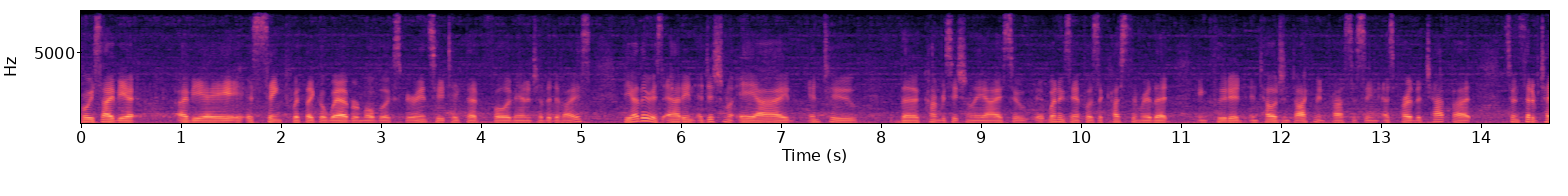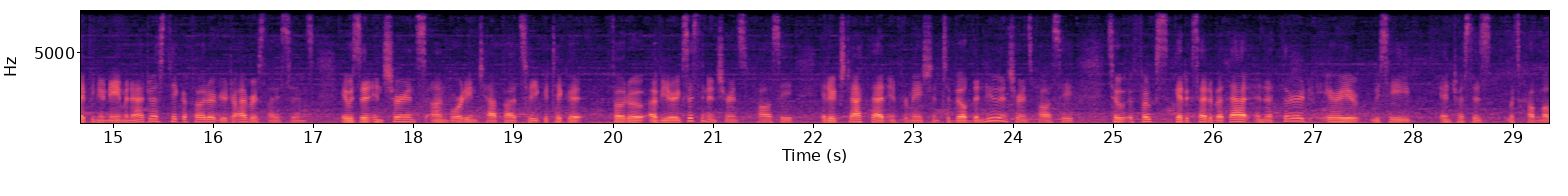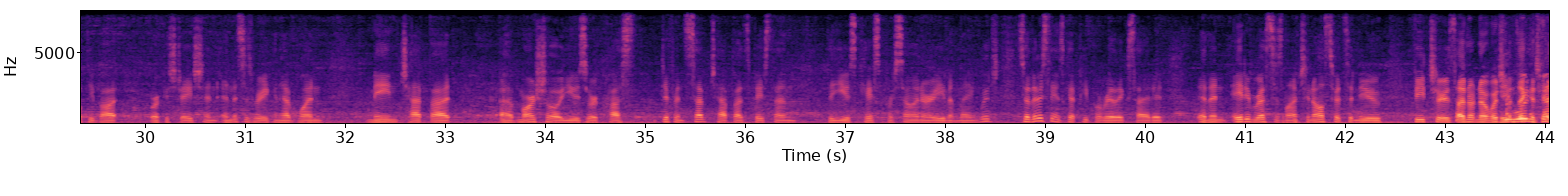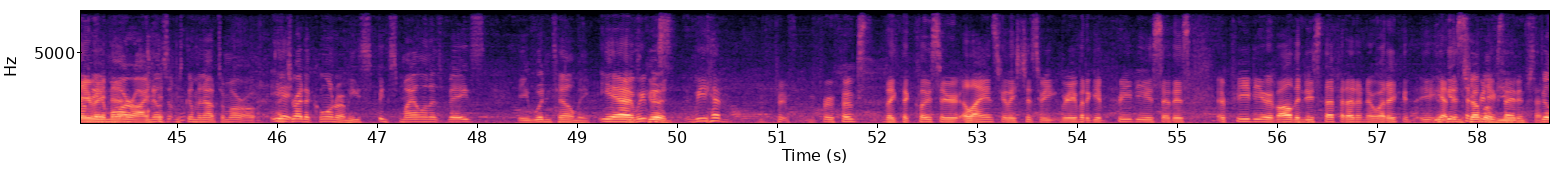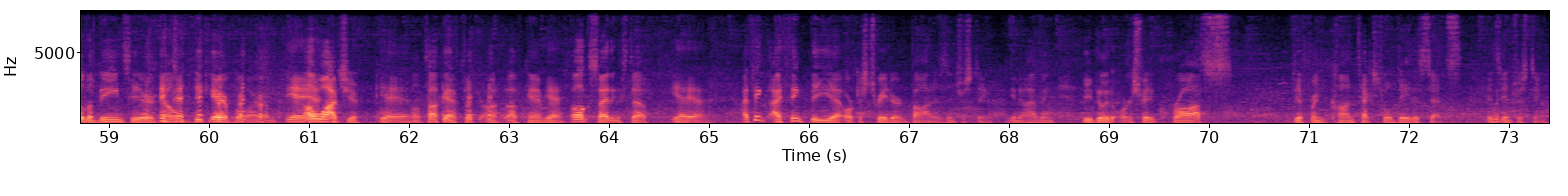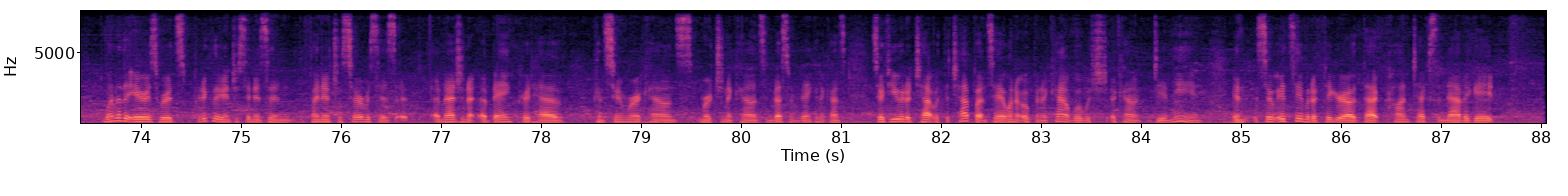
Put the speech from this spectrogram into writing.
voice IVA, IVA is synced with like a web or mobile experience, so you take that full advantage of the device. The other is adding additional AI into the conversational AI. So uh, one example is a customer that included intelligent document processing as part of the chatbot. So instead of typing your name and address, take a photo of your driver's license. It was an insurance onboarding chatbot, so you could take a photo of your existing insurance policy, it extract that information to build the new insurance policy. So folks get excited about that. And the third area we see interest is what's called multi-bot orchestration, and this is where you can have one main chatbot uh, marshal a user across different sub-chatbots based on the use case persona or even language. So those things get people really excited. And then AWS is launching all sorts of new features. I don't know which He ones I can wouldn't tell say me right tomorrow. now. I know something's coming out tomorrow. I Yeah. tried to corner him. He's big smile on his face. He wouldn't tell me. Yeah, He's we, we good. s- we have, for, for folks like the closer alliance relationships, we were able to give previews, so there's a preview of all the new stuff, but I don't know what I could, You yeah, there's some trouble pretty exciting stuff. spill the beans here. Don't be careful. Art. I'm- Yeah, I'll watch you. Yeah, yeah. I'll talk after off, off camera. Yeah. All exciting stuff. Yeah, yeah. I think I think the uh, orchestrator bot is interesting. You know, having the ability to orchestrate across different contextual data sets is Would- interesting. One of the areas where it's particularly interesting is in financial services. Imagine a, a bank could have consumer accounts, merchant accounts, investment banking accounts. So if you were to chat with the chatbot and say, I want to open an account, well, which account do you mean? And so it's able to figure out that context and navigate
